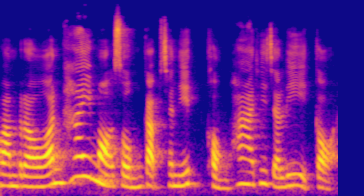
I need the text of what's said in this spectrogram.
ความร้อนให้เหมาะสมกับชนิดของผ้าที่จะรีดก่อน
